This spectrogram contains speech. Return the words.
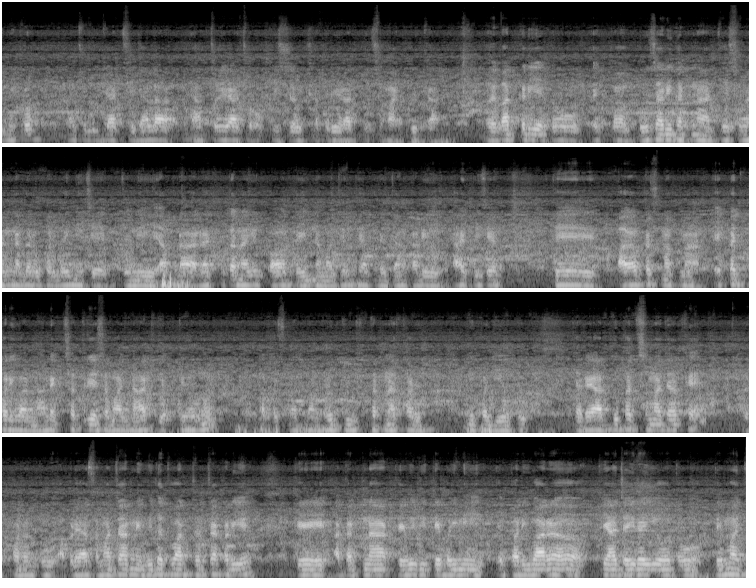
નમસ્તે મિત્રો હું છું વિદ્યાર્થી ઝાલા આપ જોઈ રહ્યા છો ઓફિશિયલ ક્ષત્રિય રાજપૂત સમાજ ગુજરાત હવે વાત કરીએ તો એક ગોઝારી ઘટના જે સુરેન્દ્રનગર ઉપર બની છે તેની આપણા રાજપૂતાના યુથ પાવર પેજના માધ્યમથી આપણે જાણકારી આપી છે તે આ અકસ્માતમાં એક જ પરિવારના અને ક્ષત્રિય સમાજના આઠ વ્યક્તિઓનું અકસ્માતમાં મૃત્યુ ઘટના સ્થળે નીપજ્યું હતું. ત્યારે આ દુઃખદ સમાચાર છે. પરંતુ આપણે આ સમાચારની વિગતવાર ચર્ચા કરીએ કે આ ઘટના કેવી રીતે બની, એ પરિવાર ક્યાં જઈ રહ્યો હતો, તેમજ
